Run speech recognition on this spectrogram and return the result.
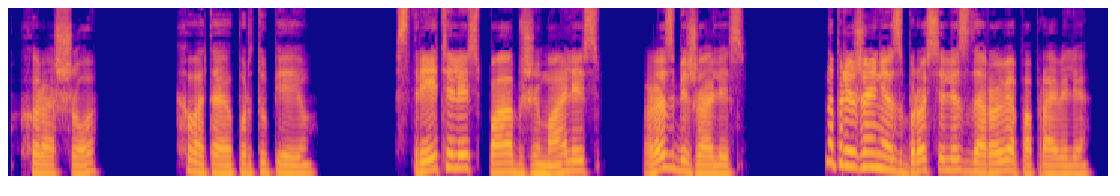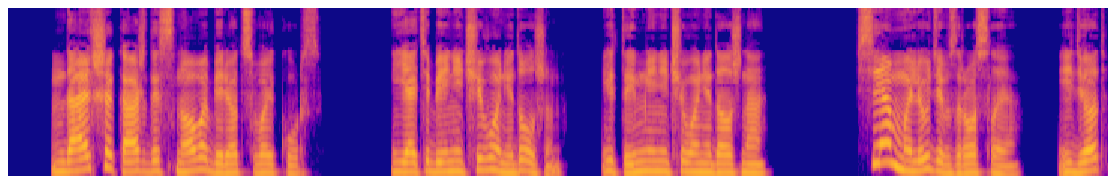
Хорошо». Хватаю портупею. Встретились, пообжимались, разбежались. Напряжение сбросили, здоровье поправили. Дальше каждый снова берет свой курс. Я тебе ничего не должен, и ты мне ничего не должна. Всем мы люди взрослые. Идет?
